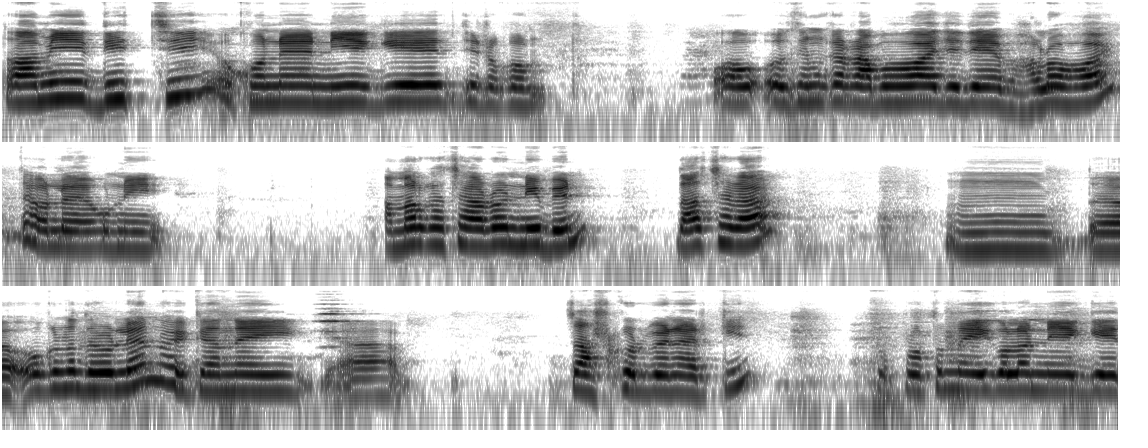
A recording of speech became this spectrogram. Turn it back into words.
তো আমি দিচ্ছি, ওখানে নিয়ে গিয়ে যেরকম ওইখানকার আবহাওয়া যদি ভালো হয়, তাহলে উনি আমার কাছে আরও নেবেন। তাছাড়া ওখানে ধরলেন, ওইখানেই চাষ করবেন আর কি। তো প্রথমে এইগুলো নিয়ে গিয়ে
